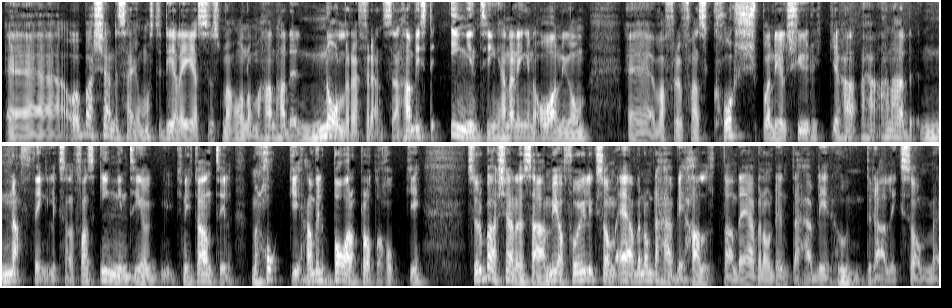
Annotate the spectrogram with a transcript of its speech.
Eh, och jag bara kände så här, jag måste dela Jesus med honom och han hade noll referenser. Han visste ingenting, han hade ingen aning om eh, varför det fanns kors på en del kyrkor. Han, han hade nothing liksom, det fanns ingenting att knyta an till. Men hockey, han ville bara prata hockey. Så då bara kände jag så här, men jag får ju liksom, även om det här blir haltande, även om det inte här blir hundra liksom eh,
